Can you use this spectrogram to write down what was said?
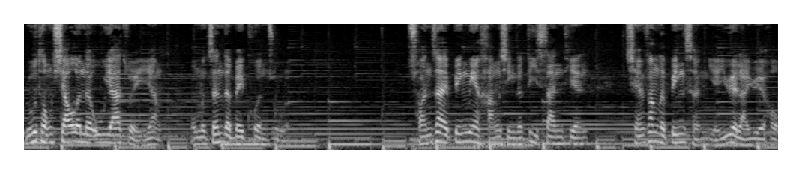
如同肖恩的乌鸦嘴一样，我们真的被困住了。船在冰面航行的第三天，前方的冰层也越来越厚。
